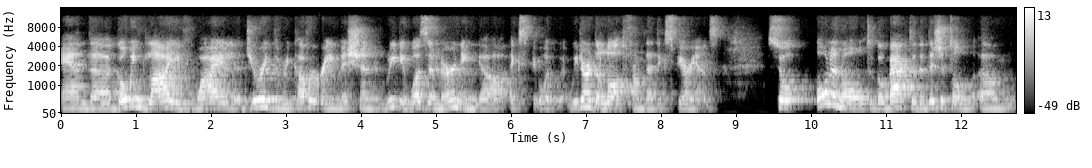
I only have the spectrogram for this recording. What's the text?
And uh, going live while during the recovery mission really was a learning uh, experience. We learned a lot from that experience. So all in all, to go back to the digital um,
